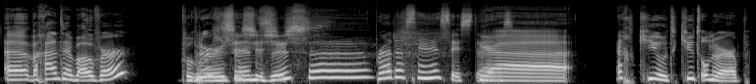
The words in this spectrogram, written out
Eh, we gaan het hebben over... Broertjes en en zussen. Brothers and sisters. Ja, echt cute. Cute onderwerp.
